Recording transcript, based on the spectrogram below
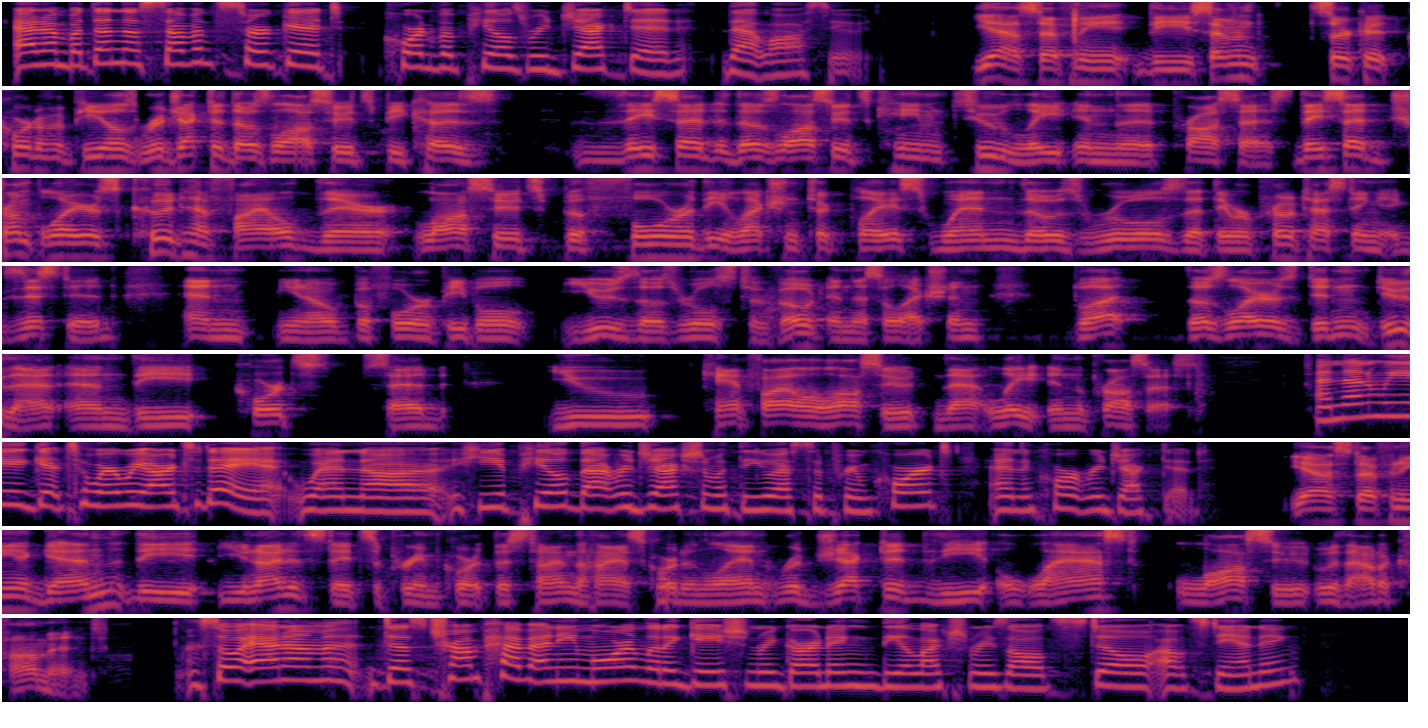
Adam, but then the Seventh Circuit Court of Appeals rejected that lawsuit. Yeah, Stephanie, the Seventh Circuit Court of Appeals rejected those lawsuits because they said those lawsuits came too late in the process. They said Trump lawyers could have filed their lawsuits before the election took place when those rules that they were protesting existed and, you know, before people used those rules to vote in this election, but those lawyers didn't do that and the courts said you can't file a lawsuit that late in the process. And then we get to where we are today when uh, he appealed that rejection with the U.S. Supreme Court and the court rejected. Yeah, Stephanie, again, the United States Supreme Court, this time the highest court in the land, rejected the last lawsuit without a comment. So, Adam, does Trump have any more litigation regarding the election results still outstanding?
